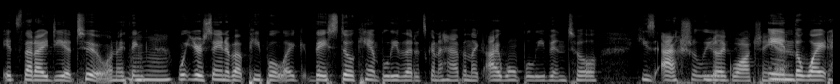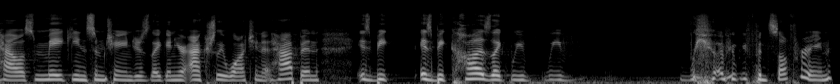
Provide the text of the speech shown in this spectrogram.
it's that idea too and I think Mhm. what you're saying about people like they still can't believe that it's going to happen like I won't believe it until he's actually you're like watching in it. the White House making some changes like and you're actually watching it happen is be is because like we've we've we I mean we've been suffering.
